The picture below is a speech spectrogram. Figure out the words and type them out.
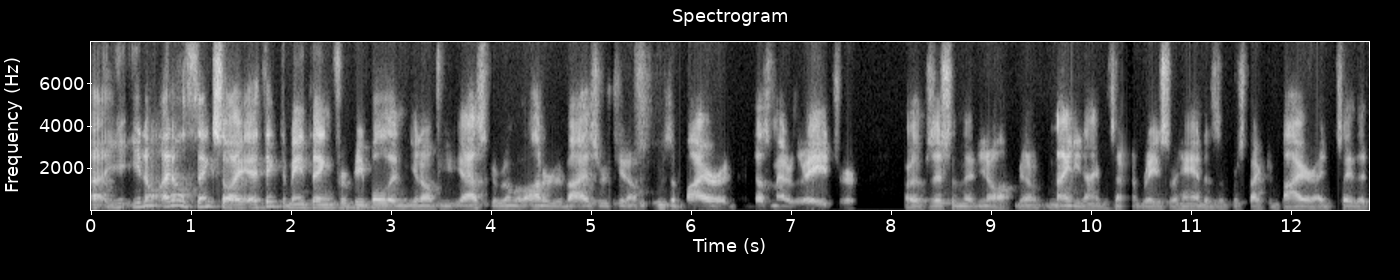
Uh, you, you, know, I don't think so. I, I, think the main thing for people, and you know, if you ask a room of 100 advisors, you know, who's a buyer, it doesn't matter their age or or the position that you know, you know, 99% raise their hand as a prospective buyer. I'd say that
